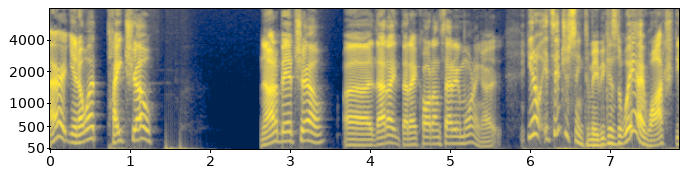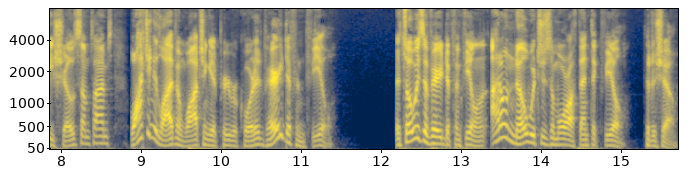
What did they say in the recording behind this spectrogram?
all right, you know what? Tight show. Not a bad show. Uh, that I that I caught on Saturday morning. I, you know, it's interesting to me because the way I watch these shows sometimes, watching it live and watching it pre-recorded, very different feel. It's always a very different feel, and I don't know which is a more authentic feel to the show.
